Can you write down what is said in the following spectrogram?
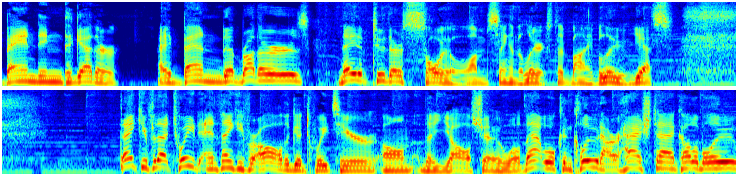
banding together, a band of brothers native to their soil? I'm singing the lyrics to Bonnie Blue. Yes. Thank you for that tweet, and thank you for all the good tweets here on the Y'all Show. Well, that will conclude our hashtag Hullabaloo.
